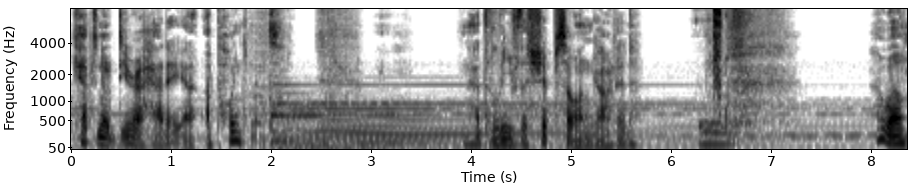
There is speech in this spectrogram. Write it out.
captain odira had a uh, appointment and had to leave the ship so unguarded. Oh well.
